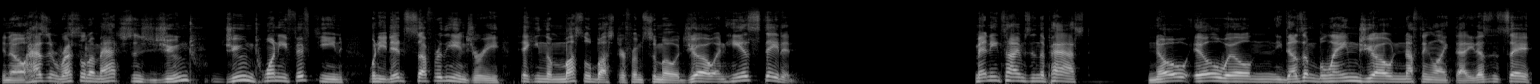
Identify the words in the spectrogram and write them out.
you know, hasn't wrestled a match since June June 2015 when he did suffer the injury, taking the muscle buster from Samoa Joe. And he has stated many times in the past no ill will. He doesn't blame Joe, nothing like that. He doesn't say,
